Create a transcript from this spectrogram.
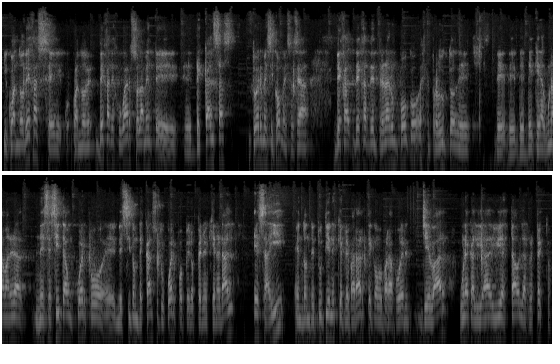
Y cuando dejas, eh, cuando dejas de jugar, solamente eh, descansas, duermes y comes. O sea, dejas, dejas de entrenar un poco, producto de, de, de, que de alguna manera necesita un cuerpo, necesita un descanso tu cuerpo, pero, pero en general es ahí en donde tú tienes que prepararte como para poder llevar una calidad de vida estable al respecto.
